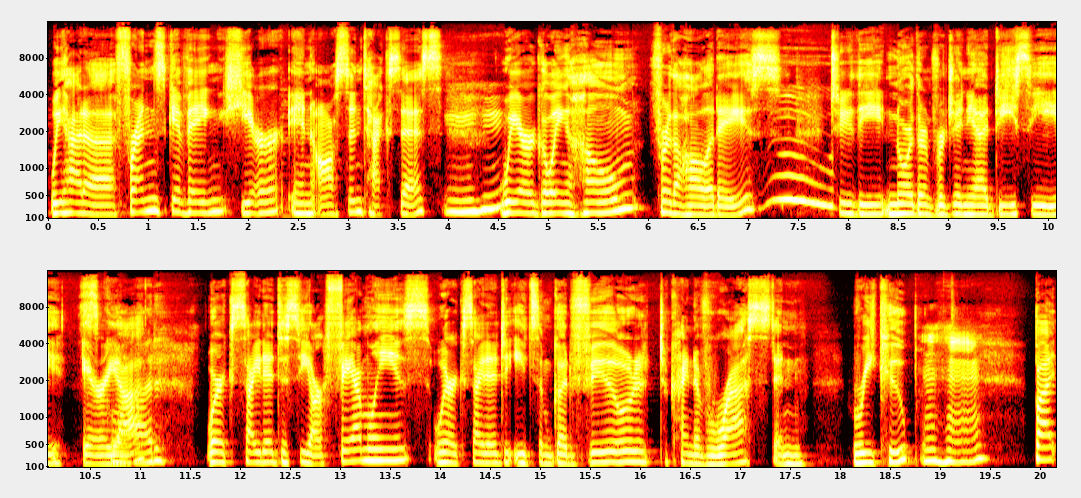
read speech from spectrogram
We had a Friendsgiving here in Austin, Texas. Mm-hmm. We are going home for the holidays Woo. to the Northern Virginia, DC area. Squad. We're excited to see our families. We're excited to eat some good food, to kind of rest and recoup. Mm-hmm. But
